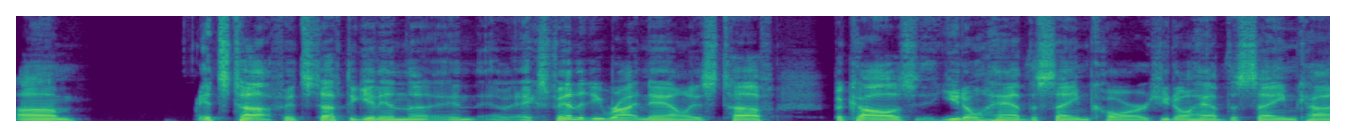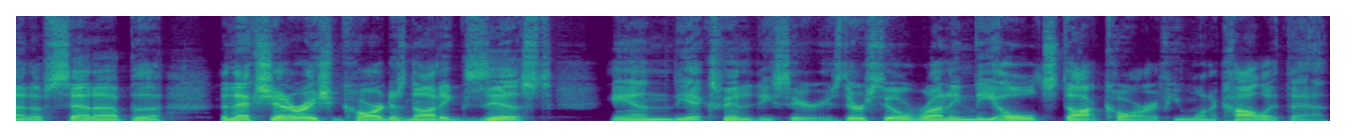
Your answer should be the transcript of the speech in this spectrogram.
Um, it's tough. It's tough to get in the in Xfinity right now is tough because you don't have the same cars. You don't have the same kind of setup. The the next generation car does not exist in the Xfinity series. They're still running the old stock car, if you want to call it that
